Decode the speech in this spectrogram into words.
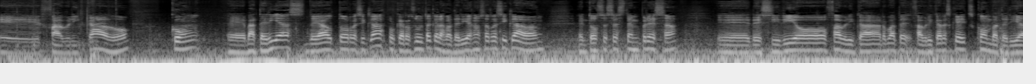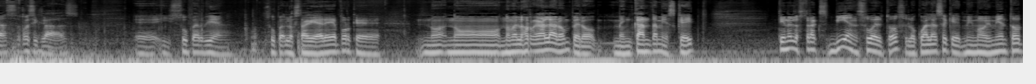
eh, fabricado con eh, baterías de auto recicladas porque resulta que las baterías no se reciclaban. Entonces esta empresa eh, decidió fabricar, fabricar skates con baterías recicladas. Y súper bien. Super, los taguearé porque no, no, no me los regalaron pero me encanta mi skate. Tiene los tracks bien sueltos lo cual hace que mi movimiento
